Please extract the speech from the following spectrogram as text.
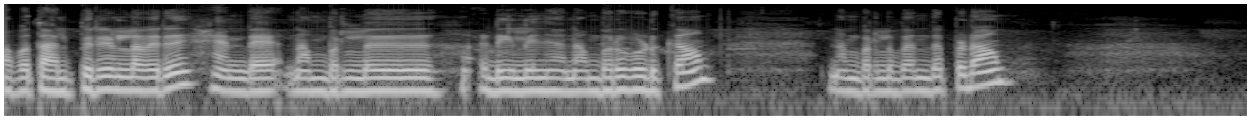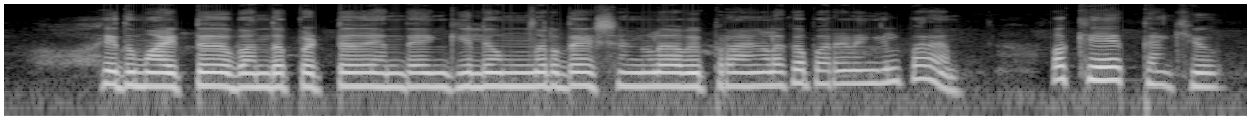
അപ്പോൾ താല്പര്യമുള്ളവർ എന്റെ നമ്പറിൽ അടിയിൽ ഞാൻ നമ്പർ കൊടുക്കാം. നമ്പറിൽ ബന്ധപ്പെടാം. ഇതുമായിട്ട് ബന്ധപ്പെട്ട് എന്തെങ്കിലും നിർദ്ദേശങ്ങൾ അഭിപ്രായങ്ങളൊക്കെ പറയണമെങ്കിൽ പറയാം. ഓക്കെ താങ്ക്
